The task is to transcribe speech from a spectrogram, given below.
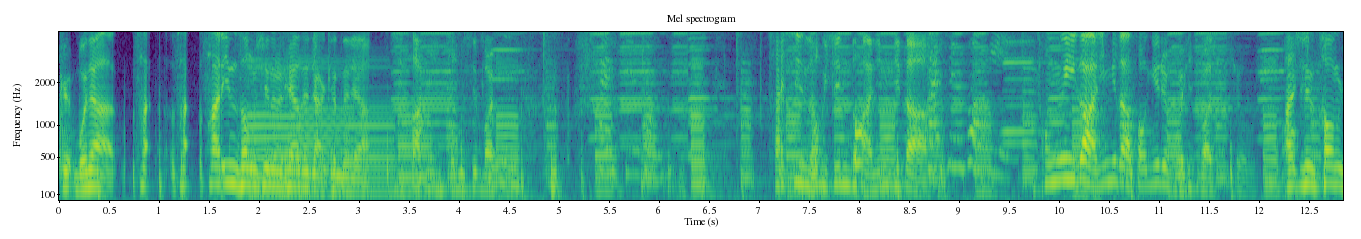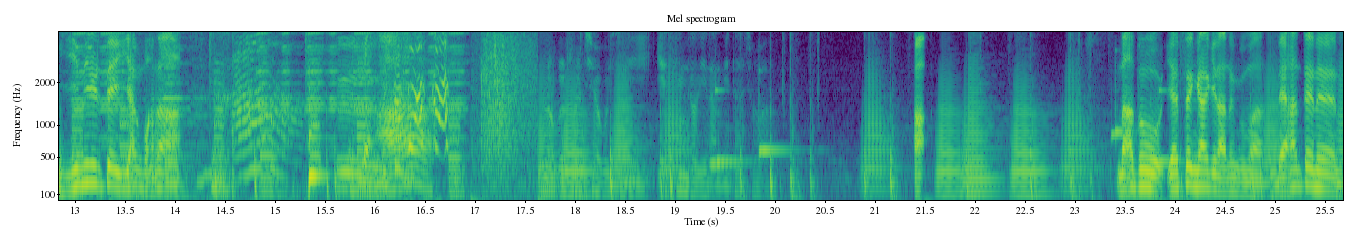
그 뭐냐 사, 사 살인 성신을 해야 되지 않겠느냐? 아니, 정신 말고. 살신성. 살신 성신도 아닙니다. 살신성이. 성의가 아닙니다. 성의를 보이지 마십시오. 살신 성인일세 이 양반아. 아. 그 아, 블럭을 설치하고 있으니 옛 생각이 납니다 저와. 나도 옛 생각이 나는구만. 내 한때는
